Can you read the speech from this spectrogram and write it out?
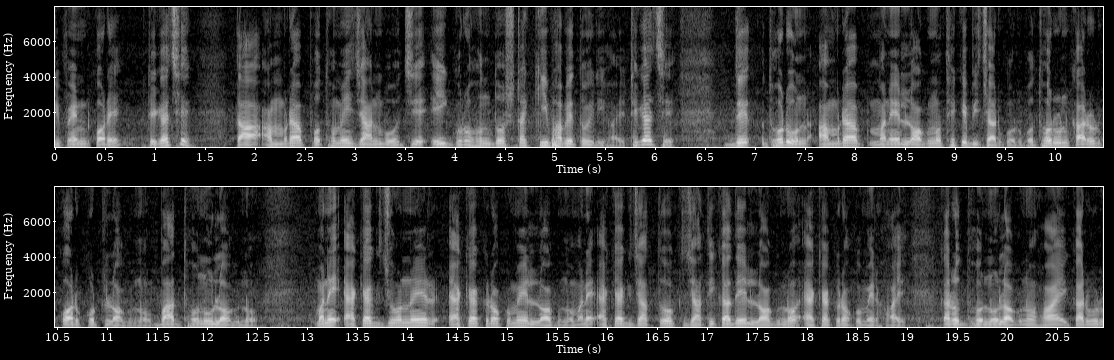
ডিপেন্ড করে, ঠিক আছে? তা আমরা প্রথমেই জানব যে এই গ্রহণ দোষটা কীভাবে তৈরি হয়, ঠিক আছে? ধরুন আমরা মানে লগ্ন থেকে বিচার করব। ধরুন কারোর কর্কট লগ্ন বা ধনু লগ্ন মানে এক একজনের এক এক রকমের লগ্ন মানে এক এক জাতক জাতিকাদের লগ্ন এক এক রকমের হয়। কারোর ধনু লগ্ন হয়, কারোর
